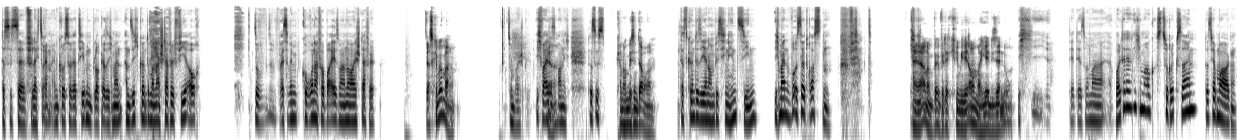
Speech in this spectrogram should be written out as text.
das ist äh, vielleicht so ein, ein größerer Themenblock. Also ich meine, an sich könnte man nach Staffel 4 auch so, weißt du, wenn Corona vorbei ist, mal eine neue Staffel Das können wir machen. zum Beispiel. Ich weiß Ja. es auch nicht. Das ist, Kann noch ein bisschen dauern. das könnte sie ja noch ein bisschen hinziehen. Ich meine, wo ist der Drosten? Verdammt. Keine Ahnung, vielleicht kriegen wir den auch noch mal hier in die Sendung. Ich, der, der soll mal, wollte der nicht im August zurück sein? Das ist ja morgen.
